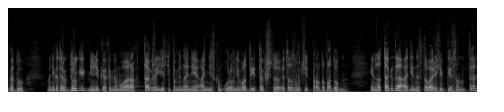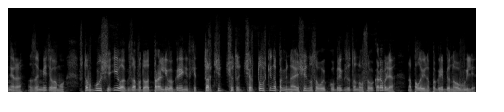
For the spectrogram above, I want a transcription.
году. В некоторых других дневниках и мемуарах также есть упоминание о низком уровне воды, так что это звучит правдоподобно. Именно тогда один из товарищей Пирсона Тернера заметил ему, что в гуще ила к западу от пролива Гренитхи торчит что-то чертовски напоминающее носовой кубрик затонувшего корабля, наполовину погребенного в иле.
